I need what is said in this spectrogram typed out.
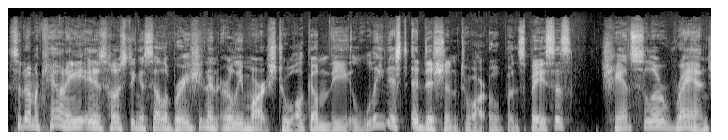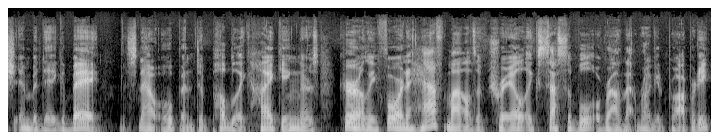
Sonoma County is hosting a celebration in early March to welcome the latest addition to our open spaces, Chanslor Ranch in Bodega Bay. It's now open to public hiking. There's currently four and a half miles of trail accessible around that rugged property.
